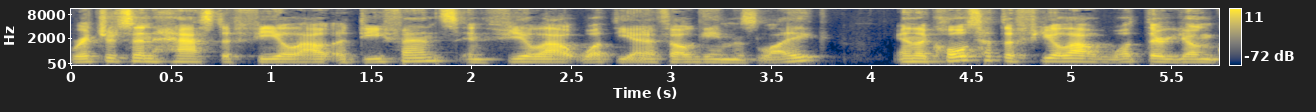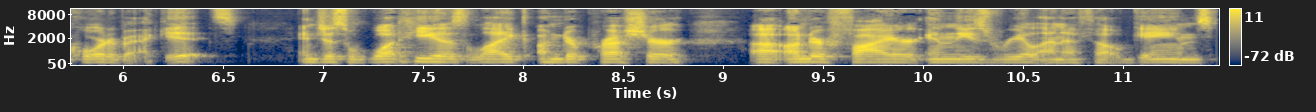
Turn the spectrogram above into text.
Richardson has to feel out a defense and feel out what the NFL game is like. And the Colts have to feel out what their young quarterback is and just what he is like under pressure, uh, under fire in these real NFL games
